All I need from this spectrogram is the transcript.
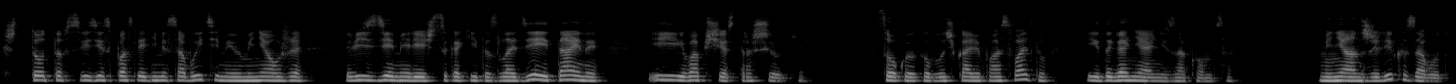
Что-то в связи с последними событиями у меня уже везде мерещатся какие-то злодеи, тайны и вообще страшилки. Цокаю каблучками по асфальту и догоняю незнакомца. Меня Анжелика зовут,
